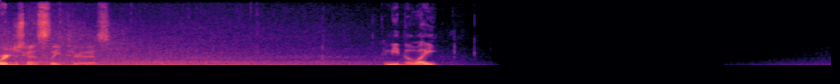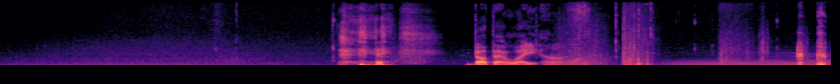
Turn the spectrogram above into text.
We're just to sleep through this. I need the light. About that light, huh?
